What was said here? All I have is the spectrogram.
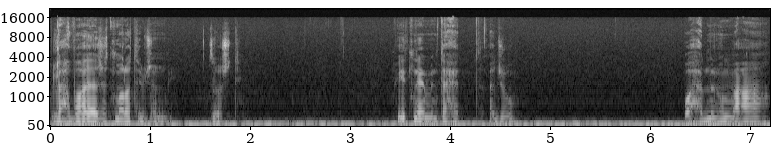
باللحظة هاي أجت مرتي بجنبي زوجتي. في اثنين من تحت أجوا. واحد منهم معاه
